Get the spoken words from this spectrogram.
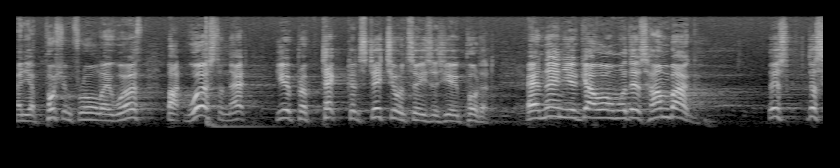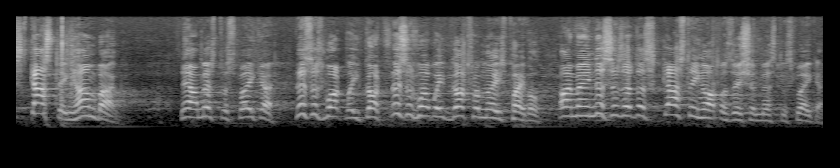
and you push them for all they're worth, but worse than that, you protect constituencies, as you put it. And then you go on with this humbug, this disgusting humbug. Now, Mr Speaker, this is what we've got. This is what we've got from these people. I mean, this is a disgusting opposition, Mr Speaker.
